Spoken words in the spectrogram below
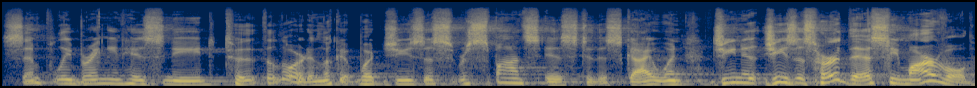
simply bringing his need to the Lord. And look at what Jesus' response is to this guy. When Jesus heard this, he marveled.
